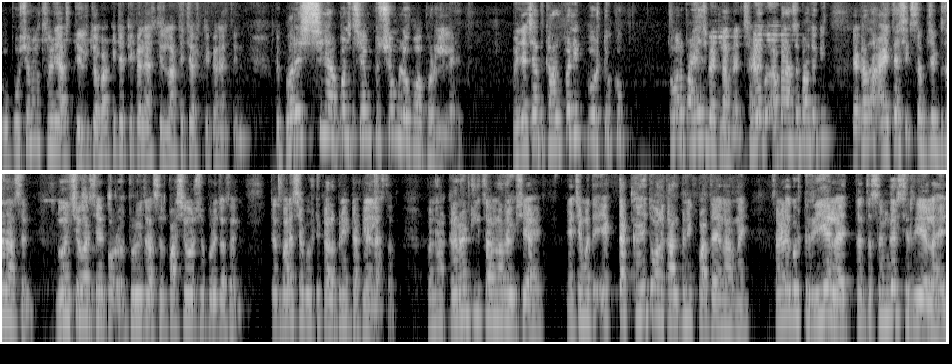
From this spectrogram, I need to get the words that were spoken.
उपोषण स्थळी असतील किंवा बाकीच्या ठिकाणी असतील लाठीच्या ठिकाणी असतील ते बरेचसे आपण सेम टू सेम लोक वापरलेले आहेत. म्हणजे याच्यात काल्पनिक गोष्टी खूप तुम्हाला पाहिजे भेटणार नाही सगळ्या आपण असं पाहतो की एखादा ऐतिहासिक सब्जेक्ट जर असेल दोनशे वर्ष पूर्वीचा असेल पाचशे वर्ष पूर्वीचा असेल त्यात बऱ्याचशा गोष्टी काल्पनिक टाकलेल्या असतात. पण हा करंटली चालणारा विषय आहे. याच्यामध्ये एक टक्काही तुम्हाला काल्पनिक पाहता येणार नाही. सगळ्या गोष्टी रिअल आहेत त्यांचा संघर्ष रिअल आहे.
